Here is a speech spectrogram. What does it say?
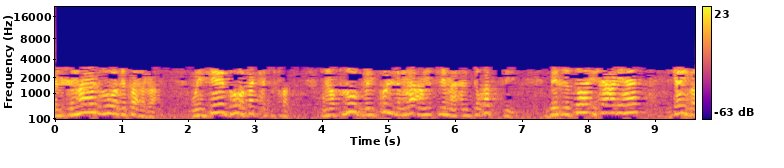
الخمار هو غطاء الرأس والجيب هو فتحة الصدر ومطلوب من كل امرأة مسلمة أن تغطي بغطاء شعرها جيب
